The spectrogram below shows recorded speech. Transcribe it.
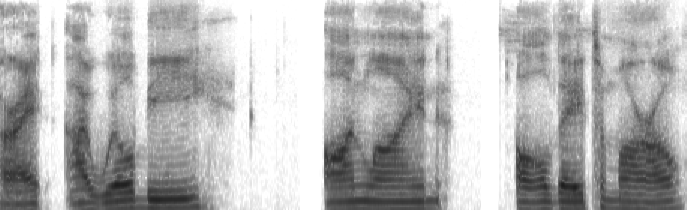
All right, I will be online all day tomorrow.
